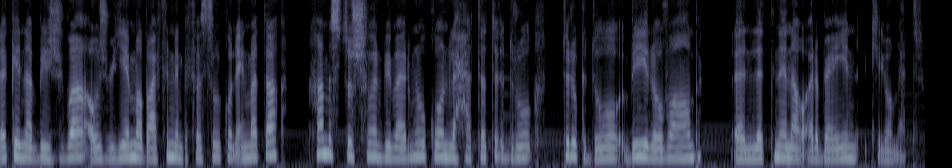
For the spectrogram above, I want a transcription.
لكن بجوا أو جوية ما بعرف إني بفسر لكم أي متى. خمسة أشهر بمرنوكم لحتى تقدروا تركضوا بنوفمبر ال 42 كيلومتر.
